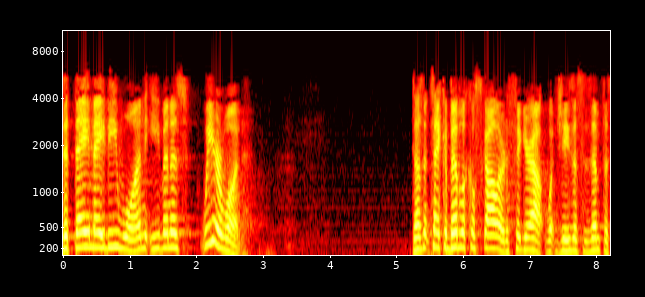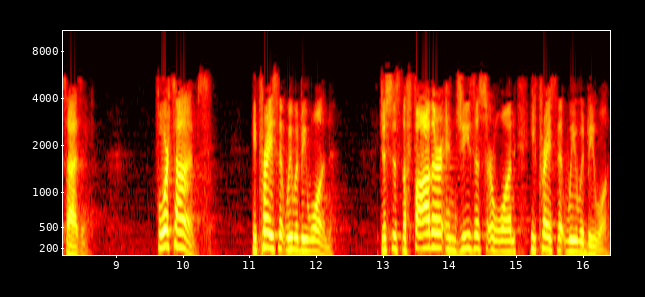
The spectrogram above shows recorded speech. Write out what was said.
that they may be one, even as we are one. Doesn't take a biblical scholar to figure out what Jesus is emphasizing. Four times, he prays that we would be one. Just as the Father and Jesus are one, he prays that we would be one.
